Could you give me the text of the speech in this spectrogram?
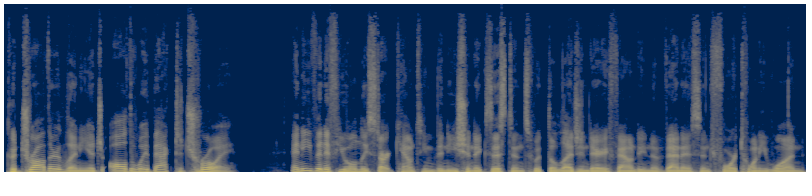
could draw their lineage all the way back to Troy. And even if you only start counting Venetian existence with the legendary founding of Venice in 421,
